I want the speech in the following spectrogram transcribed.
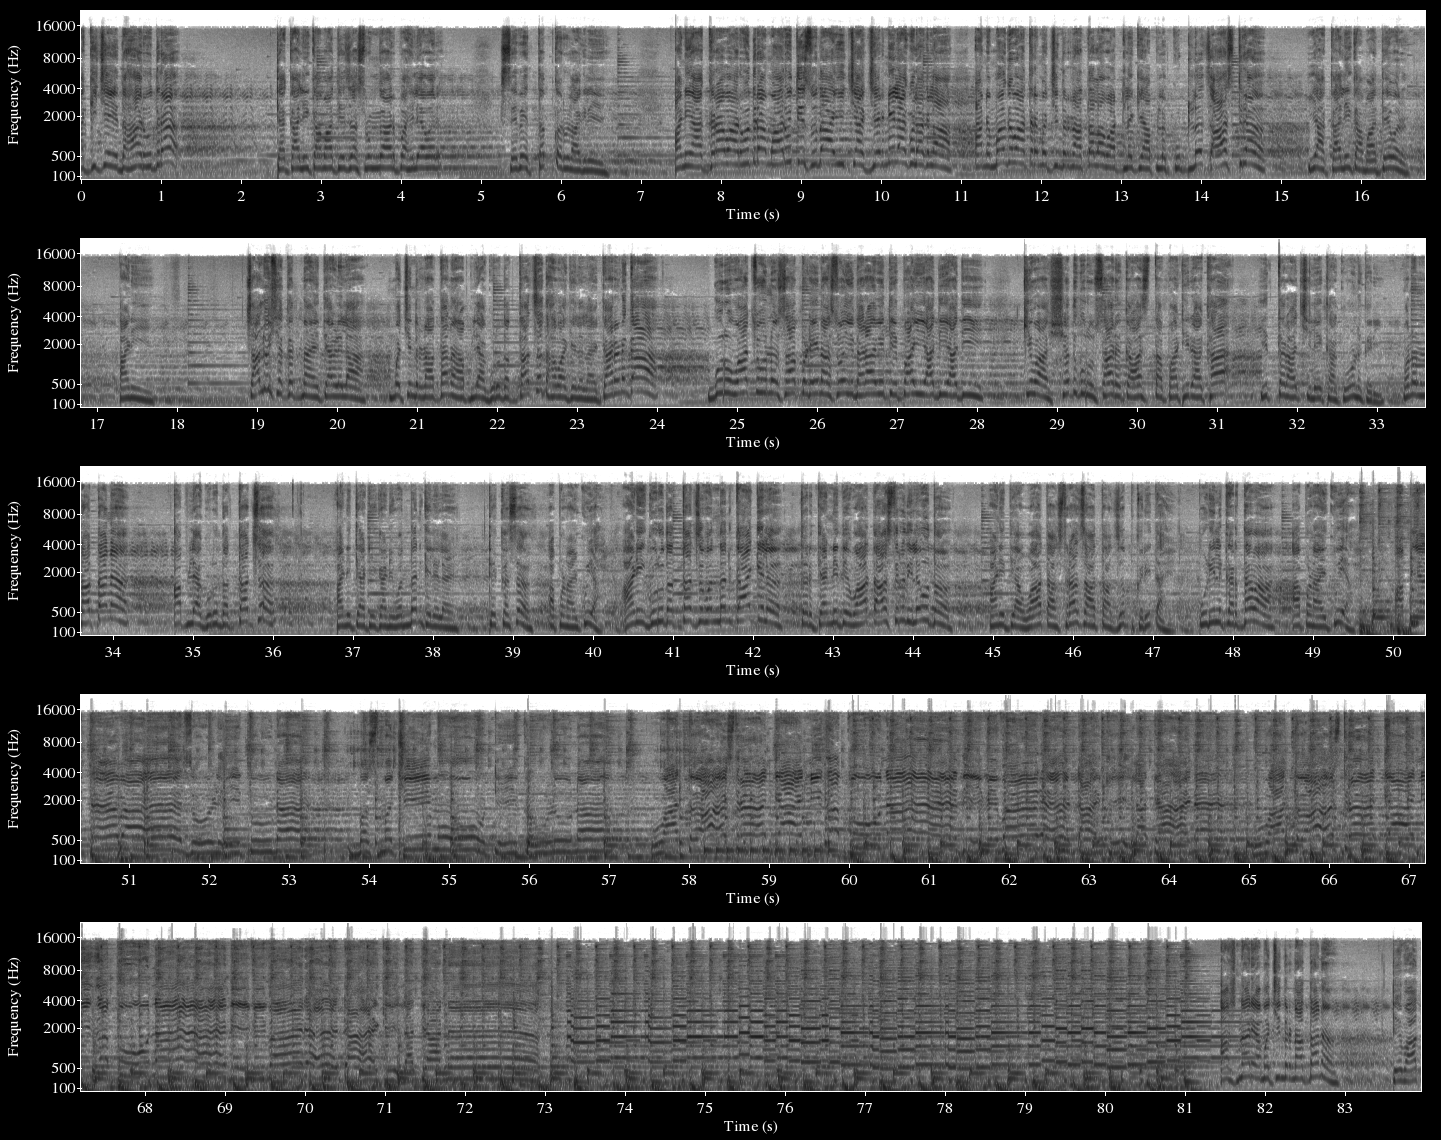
बाकीचे दहा रुद्र त्या कालिका मातेचा शृंगार पाहिल्यावर सेवेत तप करू लागले. आणि अकरावा रुद्र मारुती सुद्धा आईच्या जर्नी लागू लागला. आणि मग मात्र मच्छिंद्रनाथाला वाटलं की आपलं कुठलंच अस्त्र या कालिका मातेवर आणि चालू शकत नाही. त्यावेळेला मच्छिंद्रनाथानं आपल्या गुरुदत्ताचा धावा केलेला आहे. कारण का? गुरु वाचून सापडे ना सोयी धरावे ते पायी आदी आदी किंवा सद्गुरु सारखा असता पाठी राखा इतराची लेखा कोण करी? म्हणून नातानं आपल्या गुरुदत्ताचं आणि त्या ठिकाणी वंदन केलेलं आहे. ते कसं? आपण ऐकूया. आणि गुरुदत्ताचं वंदन काय केलं? तर त्यांनी ते वात अस्त्र दिलं होतं. आणि त्या वात अस्त्राचा आता जप करीत आहे. पुढील कर्तवा आपण ऐकूया. आपल्या तवा तुडा भस्मची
